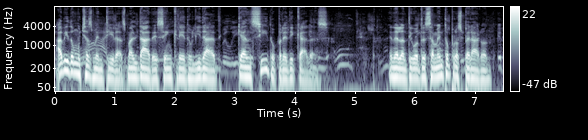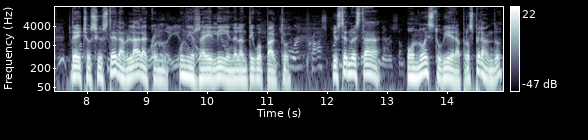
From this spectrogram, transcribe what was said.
Ha habido muchas mentiras, maldades e incredulidad que han sido predicadas. En el Antiguo Testamento prosperaron. De hecho, si usted hablara con un israelí en el Antiguo Pacto y usted no está o no estuviera prosperando,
